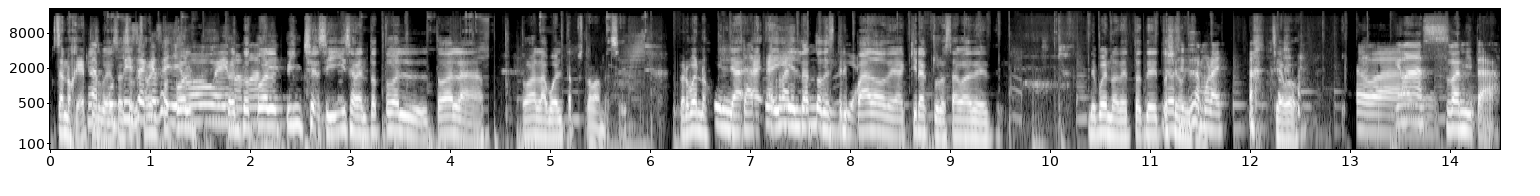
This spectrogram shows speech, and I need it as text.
están ojetes, güey. o sea, putiza que aventó se todo el- llevó, Se aventó mamá, todo el pinche, sí, se aventó todo el, toda la, toda la vuelta, pues no mames, sí. Pero bueno, El ya, ahí el dato destripado de Akira Kurosawa de, de, de, bueno, de, de sí, Mifune. samurai. Sí. Ah, ¿Qué más, bandita?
